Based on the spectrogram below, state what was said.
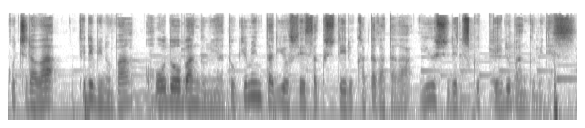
こちらはテレビの番報道番組やドキュメンタリーを制作している方々が有志で作っている番組です。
